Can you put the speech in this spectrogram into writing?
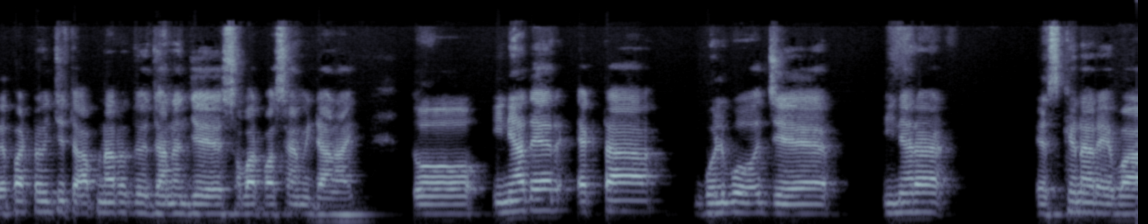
ব্যাপারটা হচ্ছে তো আপনারা তো জানেন যে সবার পাশে আমি ডানাই তো ইনাদের একটা বলব যে ইনারা স্ক্যানারে বা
